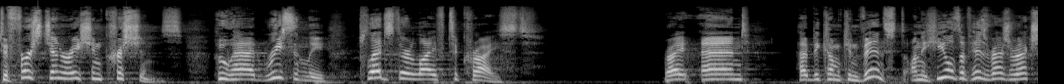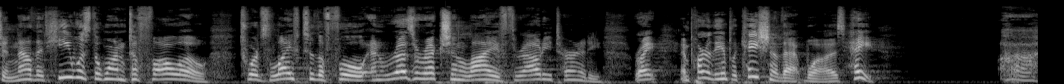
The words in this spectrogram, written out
to first generation Christians who had recently pledged their life to Christ. Right? And had become convinced on the heels of his resurrection now that he was the one to follow towards life to the full and resurrection life throughout eternity, right? And part of the implication of that was, hey, uh,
